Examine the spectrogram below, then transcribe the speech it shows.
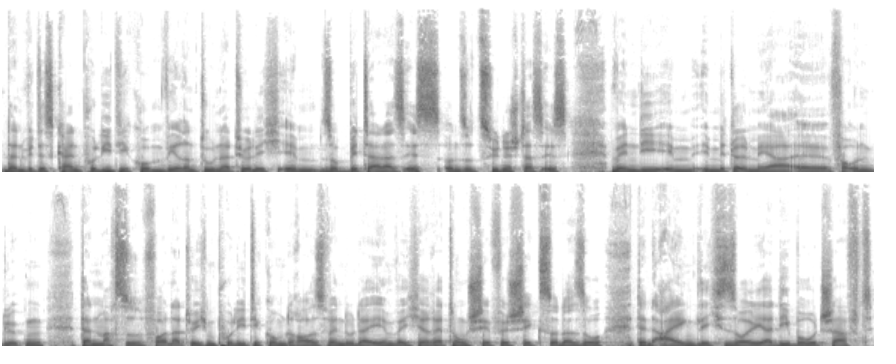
dann wird es kein Politikum. Während du natürlich im, so bitter das ist und so zynisch das ist, wenn die im, im Mittelmeer äh, verunglücken, dann machst du sofort natürlich ein Politikum draus, wenn du da irgendwelche Rettungsschiffe schickst oder so. Denn eigentlich soll ja die Botschaft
